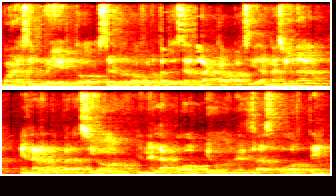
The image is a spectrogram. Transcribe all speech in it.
Con este proyecto se logró fortalecer la capacidad nacional en la recuperación, en el acopio, en el transporte,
